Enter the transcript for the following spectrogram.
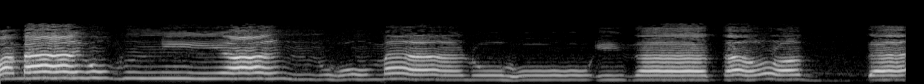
وما يغني عنه ماله إذا تردى.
